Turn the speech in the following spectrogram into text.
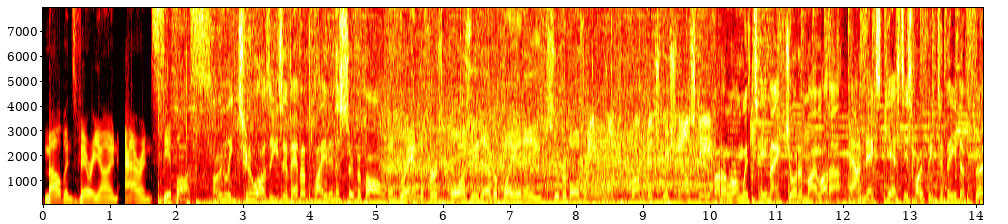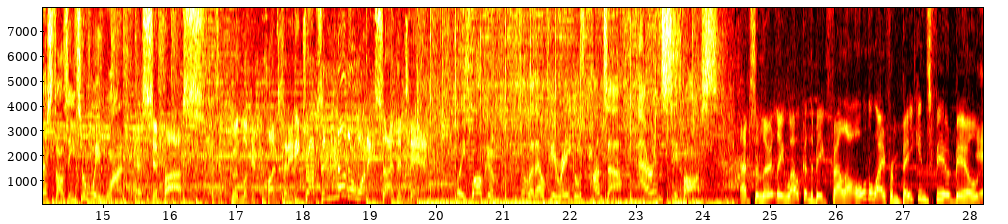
Melbourne's very own Arryn Siposs. Only two Aussies have ever played in the Super Bowl. Ben Graham, the first Aussie to ever play in a Super Bowl. Great punt from Mitch Wishnowsky. But along with teammate Jordan Mailata, our next guest is hoping to be the first Aussie to win one. As Siposs, that's a good looking punch today. He drops another one inside the 10. Please welcome Philadelphia Eagles punter Arryn Siposs. Absolutely. Welcome the big fella all the way from Beaconsfield, Bill, to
